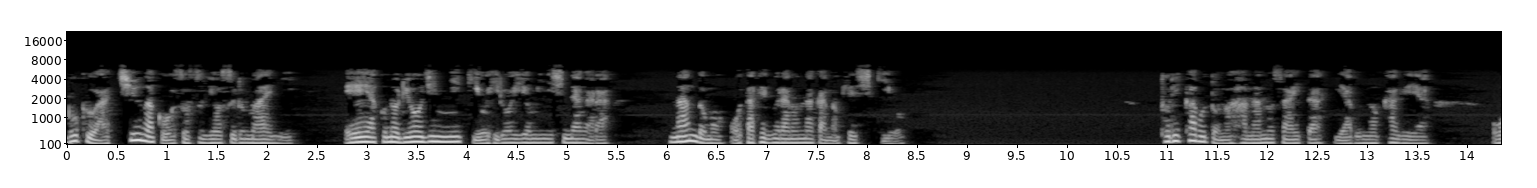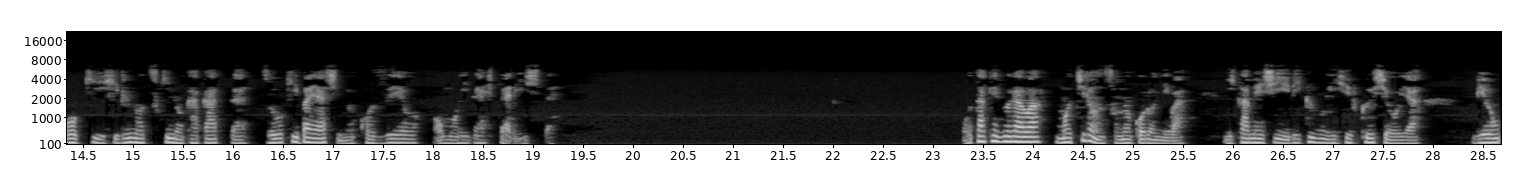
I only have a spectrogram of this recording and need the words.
僕は中学を卒業する前に、英訳の良人日記を拾い読みにしながら、何度もお竹蔵の中の景色を、鳥かぶとの花の咲いた藪の影や大きい昼の月のかかった雑木林の梢を思い出したりした。お竹蔵はもちろんその頃には、いかめしい陸軍被服省や両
